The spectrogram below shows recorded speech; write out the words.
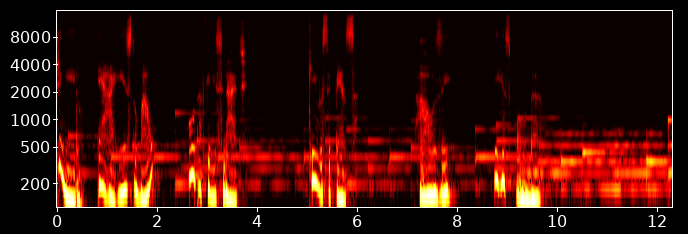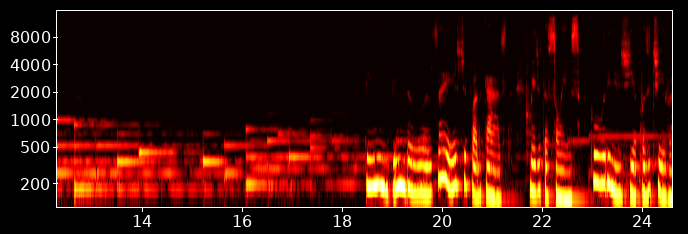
dinheiro é a raiz do mal ou da felicidade? O que você pensa? Pause e responda. Bem-vindos a este podcast Meditações por Energia Positiva.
